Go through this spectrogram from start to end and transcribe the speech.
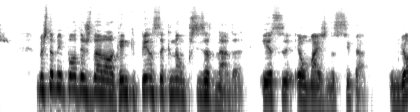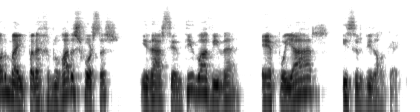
Mas também pode ajudar alguém que pensa que não precisa de nada. Esse é o mais necessitado. O melhor meio para renovar as forças e dar sentido à vida é apoiar e servir alguém.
